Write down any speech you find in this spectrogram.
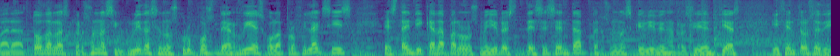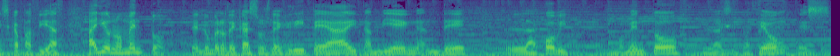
para todas las personas incluidas en los grupos de riesgo. La profilaxis está indicada para los mayores de 60, personas que viven en residencias y centros de discapacidad. Hay un aumento del número de casos de gripe A y también de la COVID. De momento la situación es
